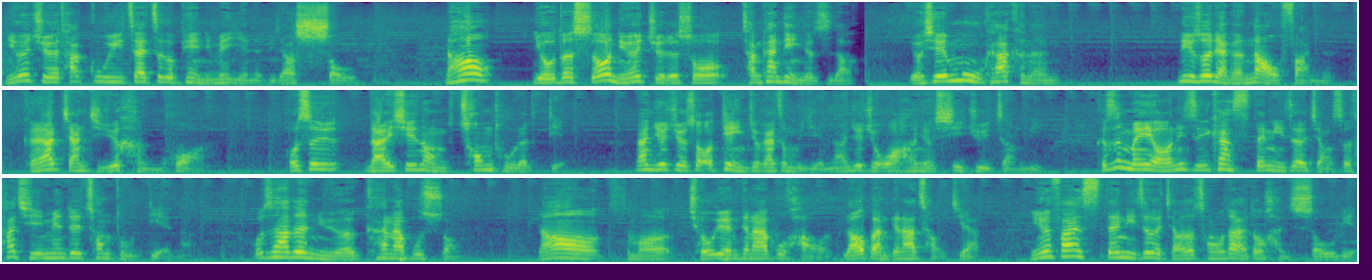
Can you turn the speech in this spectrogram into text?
你会觉得他故意在这个片里面演的比较收。然后有的时候你会觉得说，常看电影就知道，有些幕他可能，例如说两个人闹翻了，可能要讲几句狠话，或是来一些那种冲突的点。那你就觉得说，哦，电影就该这么演，然后就觉得哇，很有戏剧张力。可是没有，你仔细看 Stanley 这个角色，他其实面对冲突点啊，或是他的女儿看他不爽，然后什么球员跟他不好，老板跟他吵架，你会发现 Stanley 这个角色从头到尾都很收敛，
